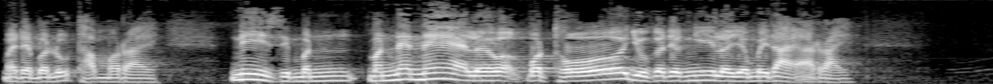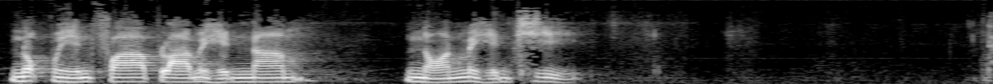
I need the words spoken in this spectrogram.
ไม่ได้บรรลุธรรมอะไร นี่สิมันมันแน่ ๆ เลยว่าบทโถอยู่กันอย่างนี้เลยยังไม่ได้อะไร นกไม่เห็นฟ้าปลาไม่เห็นน้ำหนอนไม่เห็นขี้ แถ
